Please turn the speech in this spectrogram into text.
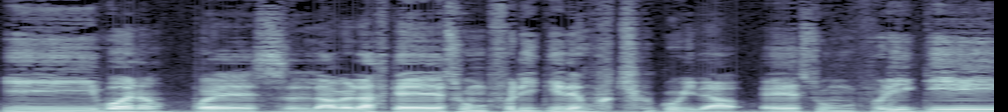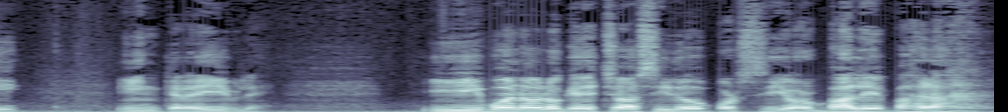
Y bueno, pues la verdad es que es un friki de mucho cuidado. Es un friki increíble. Y bueno, lo que he hecho ha sido, por si os vale para,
